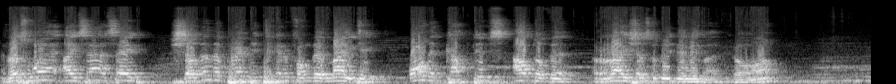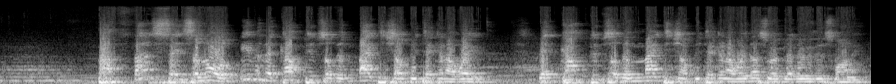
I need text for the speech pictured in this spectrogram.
And that's why Isaiah said, Shall then the prey be taken from the mighty, all the captives out of the righteous to be delivered? Go on. But thus says the Lord, even the captives of the mighty shall be taken away. The captives of the mighty shall be taken away. That's what we are doing this morning.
